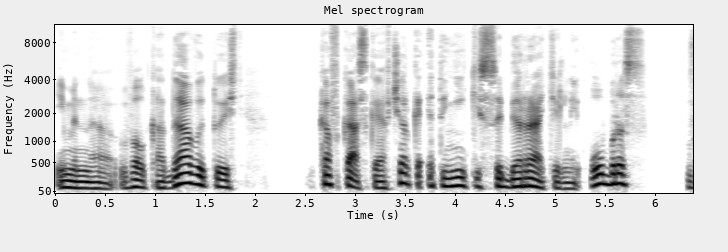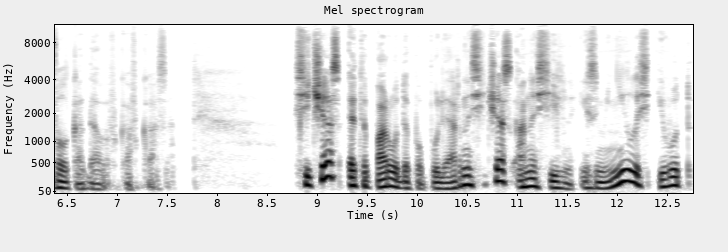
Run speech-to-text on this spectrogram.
именно волкодавы, то есть кавказская овчарка – это некий собирательный образ волкодавов Кавказа. Сейчас эта порода популярна, сейчас она сильно изменилась. И вот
